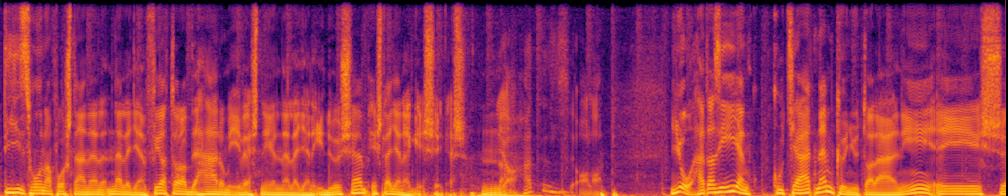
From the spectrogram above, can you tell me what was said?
10 hónaposnál ne, ne legyen fiatalabb, de három évesnél ne legyen idősebb, és legyen egészséges. Na. Ja, hát ez alap. Jó, hát az ilyen kutyát nem könnyű találni, és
